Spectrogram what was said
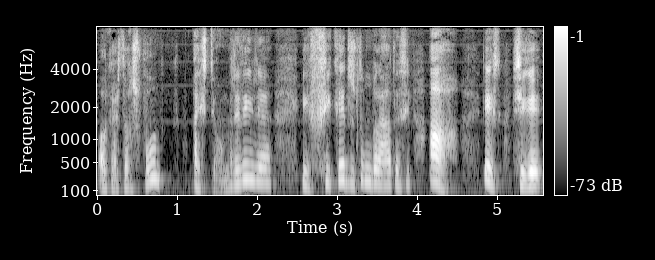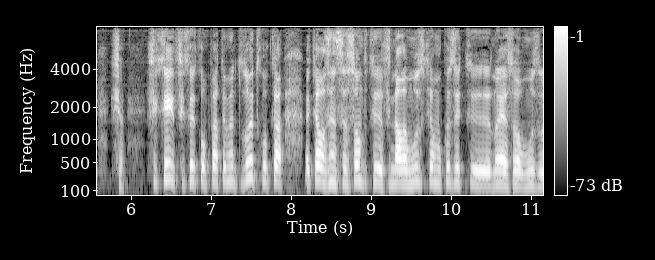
a orquestra responde. Ah, isto é uma maravilha. E fiquei deslumbrado, assim. Ah, isto. Cheguei, fiquei, fiquei completamente doido com aquela, aquela sensação de que afinal a música é uma coisa que não é só música,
